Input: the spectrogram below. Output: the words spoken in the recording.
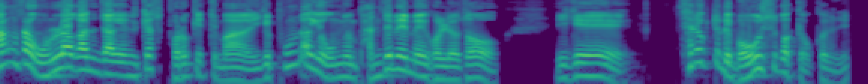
항상 올라가는 장에는 계속 벌었겠지만 이게 폭락이 오면 반대 매매에 걸려서 이게 세력들이 먹을 수밖에 없거든요.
